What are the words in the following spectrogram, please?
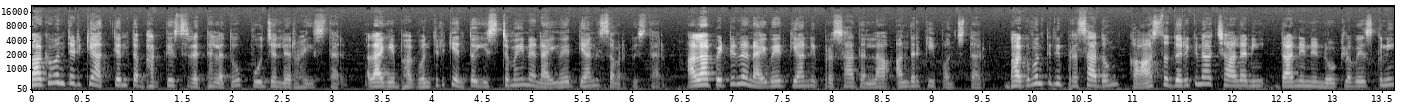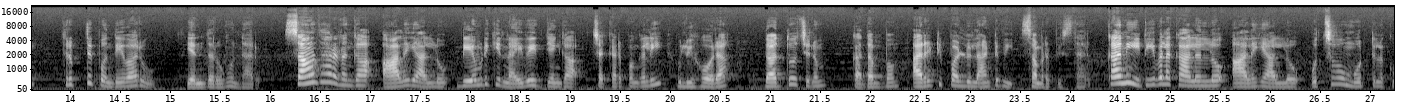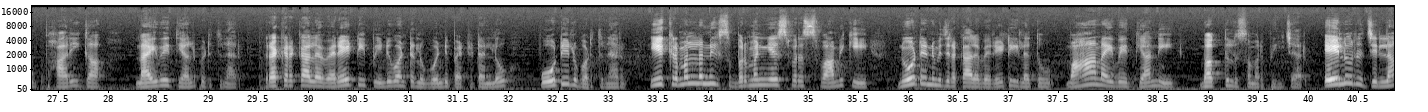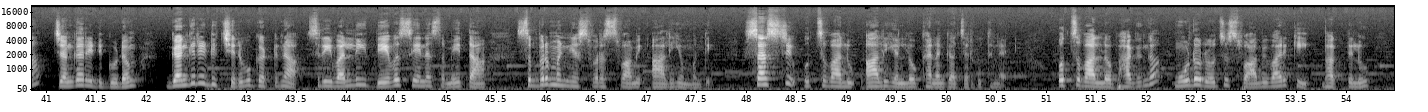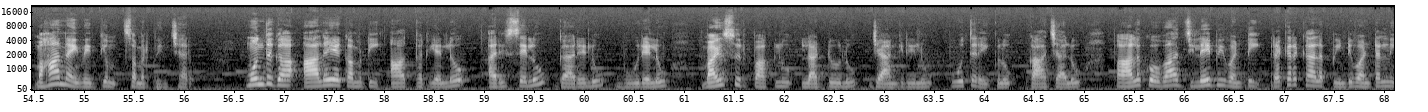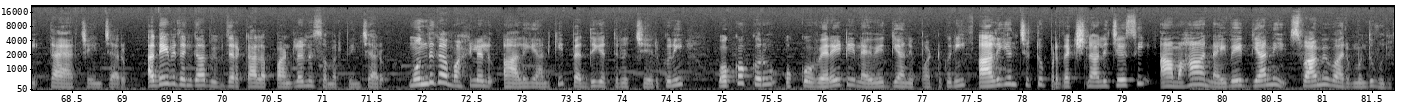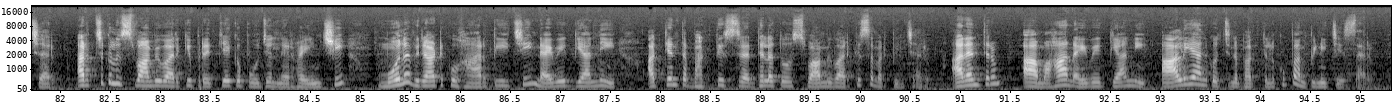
భగవంతుడికి అత్యంత భక్తి శ్రద్ధలతో పూజలు నిర్వహిస్తారు. అలాగే భగవంతుడికి ఎంతో ఇష్టమైన నైవేద్యాన్ని సమర్పిస్తారు. అలా పెట్టిన నైవేద్యాన్ని ప్రసాదంలా అందరికీ పంచుతారు. భగవంతుని ప్రసాదం కాస్త దొరికినా చాలని దానిని నోట్లో వేసుకుని తృప్తి పొందేవారు ఎందరో ఉన్నారు. సాధారణంగా ఆలయాల్లో దేవుడికి నైవేద్యంగా చక్కెర పొంగలి పులిహోర దద్దోజనం కదంబం అరటిపళ్ళు లాంటివి సమర్పిస్తారు. కానీ ఇటీవల కాలంలో ఆలయాల్లో ఉత్సవ మూర్తులకు భారీగా నైవేద్యాలు పెడుతున్నారు. రకరకాల వెరైటీ పిండి వంటలు వండి పెట్టడంలో పోటీలు పడుతున్నారు. ఈ క్రమంలోని సుబ్రహ్మణ్యేశ్వర స్వామికి నూట ఎనిమిది రకాల వెరైటీలతో మహా నైవేద్యాన్ని భక్తులు సమర్పించారు. ఏలూరు జిల్లా జంగారెడ్డిగూడెం గంగిరెడ్డి చెరువు గట్టున శ్రీవల్లి దేవసేన సమేత సుబ్రహ్మణ్యేశ్వర స్వామి ఆలయం ఉంది. షష్ఠి ఉత్సవాలు ఆలయంలో ఘనంగా జరుగుతున్నాయి. ఉత్సవాల్లో భాగంగా మూడో రోజు స్వామివారికి భక్తులు మహానైవేద్యం సమర్పించారు. ముందుగా ఆలయ కమిటీ ఆధ్వర్యంలో అరిసెలు గారెలు బూరెలు మైసూర్ పాకులు లడ్డూలు జాంగిరీలు పూతరేకులు కాజాలు పాలకోవా జిలేబీ వంటి రకరకాల పిండి వంటల్ని తయారు చేయించారు. అదేవిధంగా వివిధ రకాల పండ్లను సమర్పించారు. ముందుగా మహిళలు ఆలయానికి పెద్ద ఎత్తున చేరుకుని ఒక్కొక్కరు ఒక్కో వెరైటీ నైవేద్యాన్ని పట్టుకుని ఆలయం చుట్టూ ప్రదక్షిణాలు చేసి ఆ మహా నైవేద్యాన్ని స్వామివారి ముందు ఉంచారు. అర్చకులు స్వామివారికి ప్రత్యేక పూజలు నిర్వహించి మూల విరాట్కు హారతి ఇచ్చి నైవేద్యాన్ని అత్యంత భక్తి శ్రద్ధ శ్రద్ధలతో స్వామివారికి సమర్పించారు. అనంతరం ఆ మహా నైవేద్యాన్ని ఆలయానికి వచ్చిన భక్తులకు పంపిణీ చేశారు.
